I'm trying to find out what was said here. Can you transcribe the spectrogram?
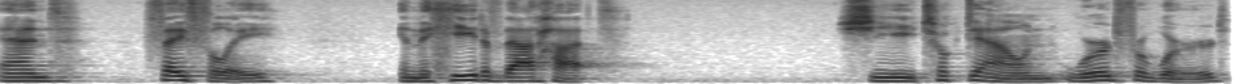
And faithfully, in the heat of that hut, she took down, word for word,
